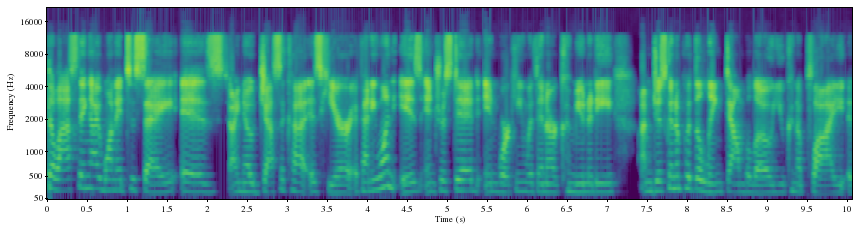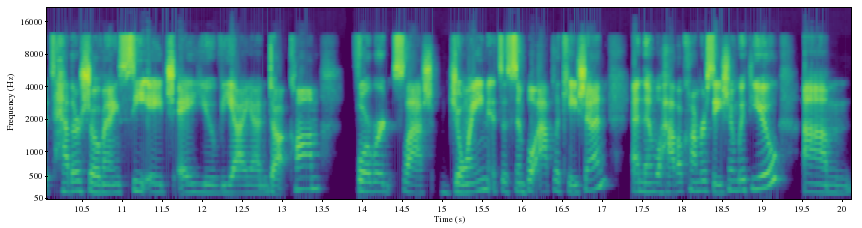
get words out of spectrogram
the last thing I wanted to say is I know Jessica is here. If anyone is interested in working within our community, I'm just going to put the link down below. You can apply. It's Heather Chauvin, C H A U V I N dot com forward slash join. It's a simple application, and then we'll have a conversation with you. Um,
